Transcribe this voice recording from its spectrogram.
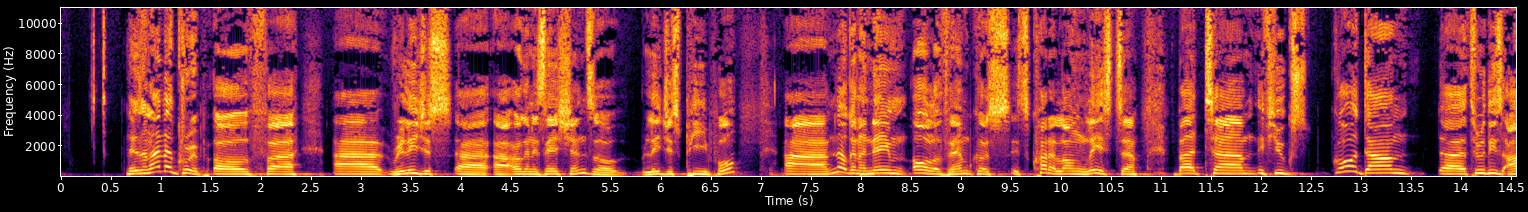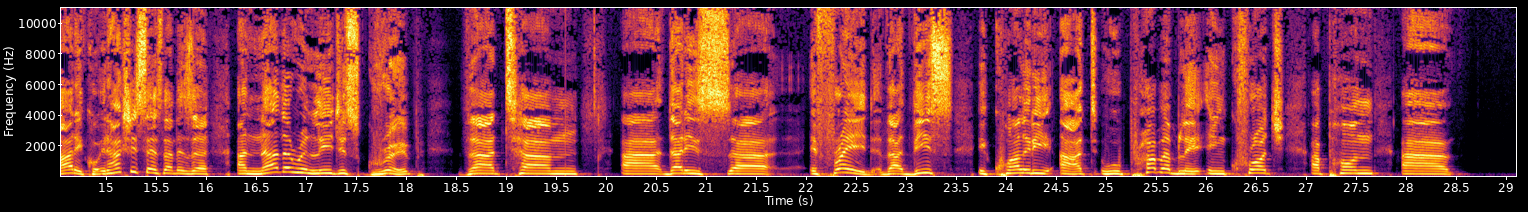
there's another group of uh, uh, religious uh, uh organizations or religious people. Uh, I'm not going to name all of them because it's quite a long list. Uh, but um, if you go down through this article, it actually says that there's a another religious group that um, that is afraid that this Equality Act will probably encroach upon uh,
